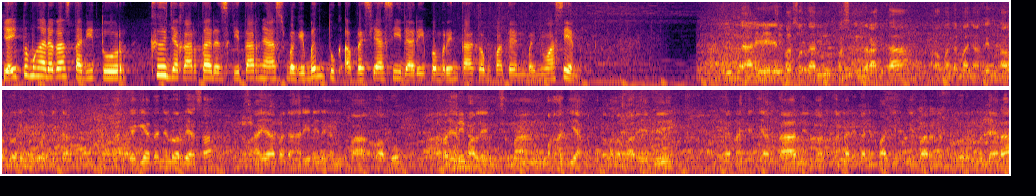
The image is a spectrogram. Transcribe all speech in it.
yaitu mengadakan study tour ke Jakarta dan sekitarnya sebagai bentuk apresiasi dari pemerintah Kabupaten Banyuasin dari pasukan Paskibraka Kabupaten Banyuasin tahun 2023. Kegiatannya luar biasa. Saya pada hari ini dengan Pak Wabub orang yang paling senang, bahagia pada malam hari ini karena kegiatan yang dilakukan dari tadi pagi pengibaran dan peluruan bendera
